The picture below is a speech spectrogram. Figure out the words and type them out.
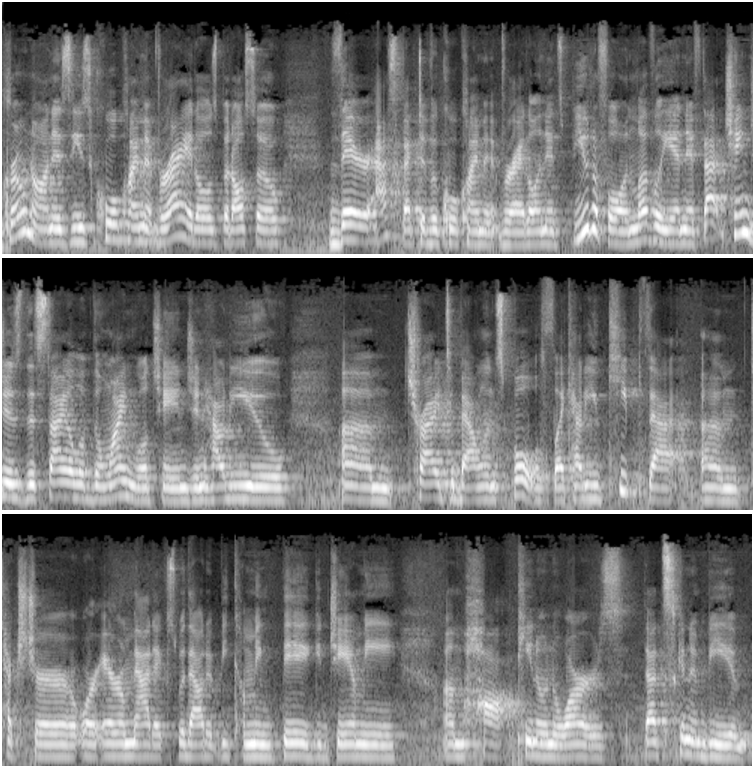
grown on is these cool climate varietals, but also their aspect of a cool climate varietal and it's beautiful and lovely and if that changes the style of the wine will change and how do you um, try to balance both? Like how do you keep that um, texture or aromatics without it becoming big jammy um, hot pinot noirs? That's going to be a,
